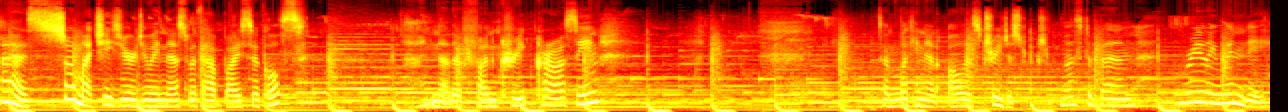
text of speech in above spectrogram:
Ah, it's so much easier doing this without bicycles. Another fun creek crossing. So I'm looking at all this tree destruction. Must have been really windy,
